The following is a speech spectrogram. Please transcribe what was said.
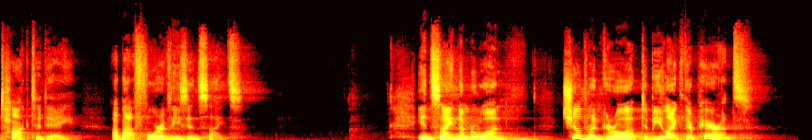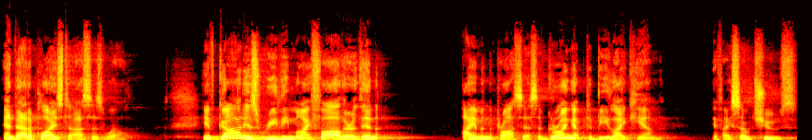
talk today about four of these insights. Insight number one children grow up to be like their parents, and that applies to us as well. If God is really my father, then I am in the process of growing up to be like him if I so choose.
